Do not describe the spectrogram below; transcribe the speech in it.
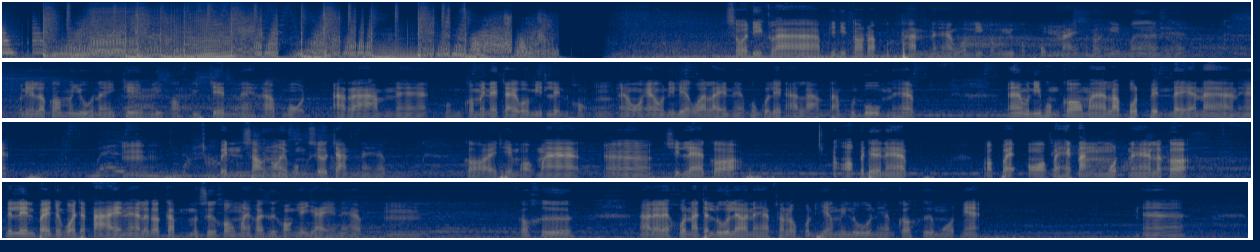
สวัสดีครับยินดีต้อนรับทุกท่านนะฮะ วันนี้ก็มาอยู่กับผมนายมโนเกมเมอร์นะฮะ วันนี้เราก็มาอยู่ในเกม League of Legends นะครับ โหมดอารามนะฮะ ผมก็ไม่แน่ใจว่ามิดเลนของ LOL นี่เรียกว่าอะไรนะผมก็เรียกอารามตามคุณบูมนะครับอ่าวันนี้ผมก็มารับบทเป็นไดอาน่านะฮะ เป็นสาวน้อยวงเซี่ยวจันนะครับ ก็ไอเทมออกมาเอ่อชิ้นแรกก็เอาออกไปเถอะนะครับ ออกไปเอาออกไปให้ตังค์มันหมดนะฮะแล้วก็เล่นๆไปจนกว่าจะตายนะฮะแล้วก็กลับมาซื้อของใหม่ค่อยซื้อของใหญ่ๆนะครับ อืมก็คืออ่าหลายๆคนอาจจะรู้แล้วนะครับสำหรับคนที่ยังไม่รู้นะครับ ก็คือโหมดเนี้ยอ่า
